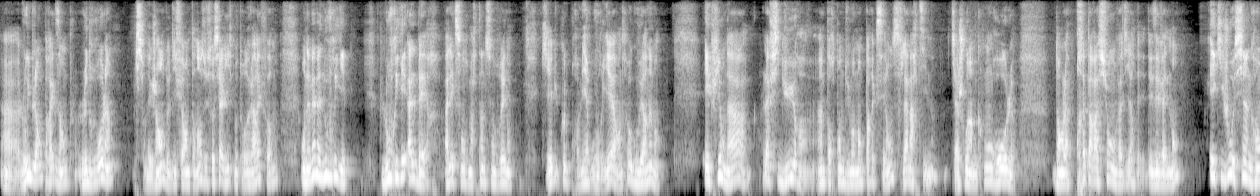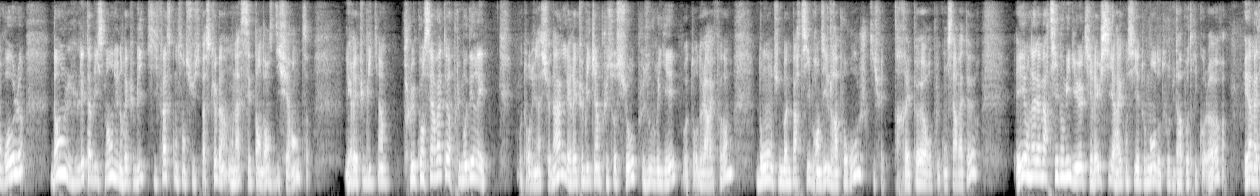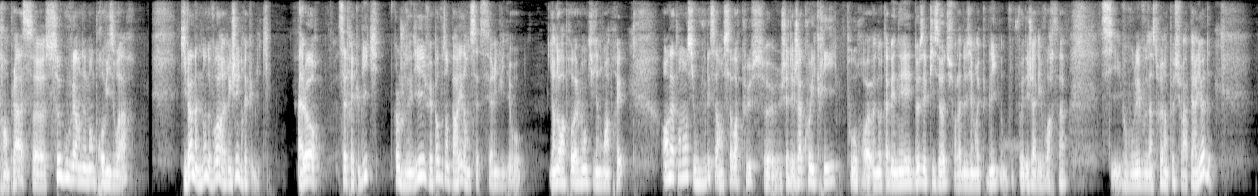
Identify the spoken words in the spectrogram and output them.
euh, Louis Blanc par exemple, Le Dru-Rollin, qui sont des gens de différentes tendances du socialisme autour de la réforme. On a même un ouvrier, l'ouvrier Albert, Alexandre Martin de son vrai nom, qui est du coup le premier ouvrier à rentrer au gouvernement. Et puis on a la figure importante du moment par excellence, Lamartine, qui a joué un grand rôle dans la préparation, on va dire, des événements, et qui joue aussi un grand rôle dans l'établissement d'une république qui fasse consensus, parce que ben on a ces tendances différentes, les républicains plus conservateurs, plus modérés, autour du national, les républicains plus sociaux, plus ouvriers, autour de la réforme, dont une bonne partie brandit le drapeau rouge, qui fait très peur aux plus conservateurs, et on a Lamartine au milieu, qui réussit à réconcilier tout le monde autour du drapeau tricolore, et à mettre en place euh, ce gouvernement provisoire, qui va maintenant devoir ériger une république. Alors, cette république, comme je vous ai dit, je vais pas vous en parler dans cette série de vidéos, il y en aura probablement qui viendront après. En attendant, si vous voulez en savoir plus, euh, j'ai déjà coécrit pour euh, Nota Bene deux épisodes sur la Deuxième République, donc vous pouvez déjà aller voir ça si vous voulez vous instruire un peu sur la période.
